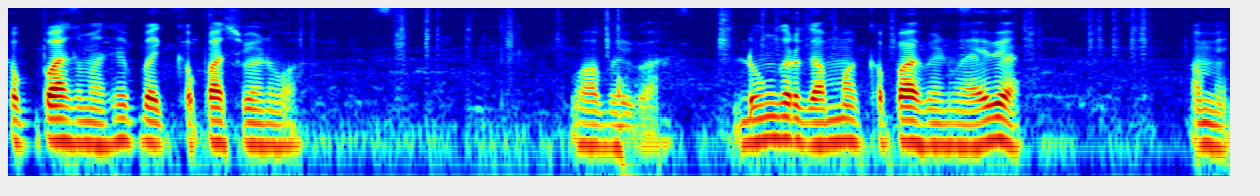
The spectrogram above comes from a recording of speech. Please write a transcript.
કપાસમાં છે ભાઈ કપાસ વીણવા. વાહ ભાઈ વાહ. ડુંગર ગામમાં કપા વીણવા આવ્યા અમે.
